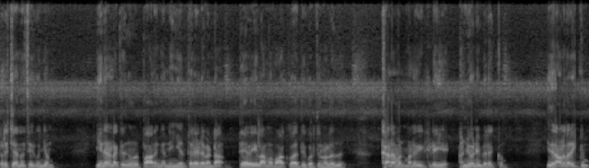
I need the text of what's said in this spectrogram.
பிரச்சனை இருந்தாலும் சரி கொஞ்சம். என்ன நடக்குதுங்கிறது பாருங்கள் நீங்கள் எதுவும் தலையிட வேண்டாம். தேவையில்லாமல் வாக்குவாதத்தை குறைத்து நல்லது. கணவன் மனைவிக்கிடையே அந்யோன்யம் பிறக்கும். இதனால் வரைக்கும்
